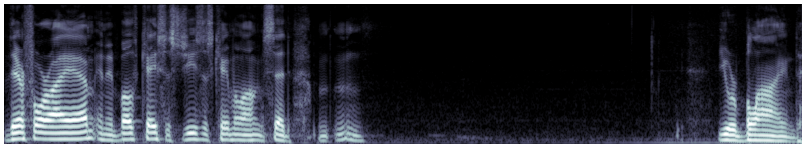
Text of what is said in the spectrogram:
therefore I am. And in both cases, Jesus came along and said, Mm-mm. You are blind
